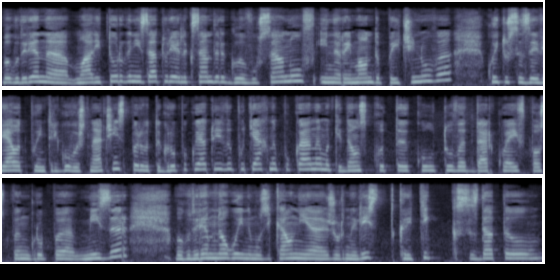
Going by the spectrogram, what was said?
Благодаря на младите организатори Александър Главосанов и на Раймонда Пейчинова, които се заявяват по интригуващ начин с първата група, която идва по тяхна покана, македонската култова Dark Wave постпън група Мизър. Благодаря много и на музикалния журналист, критик създател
